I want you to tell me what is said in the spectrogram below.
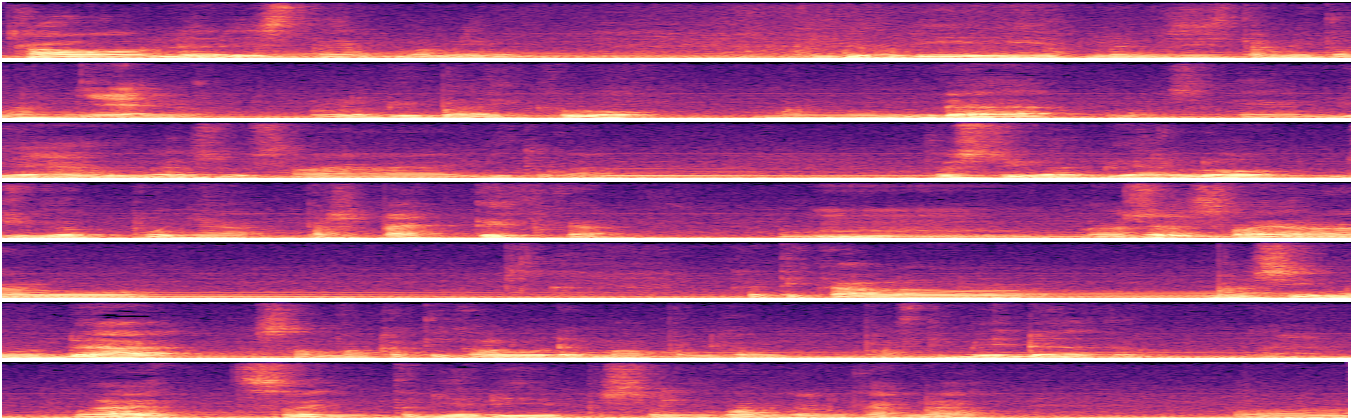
kalau dari statement yang di hidden system itu kan Iya. ya, lebih baik lu menunda maksudnya biar Iya. lu nggak susah gitu kan. Terus juga biar lu juga punya perspektif kan. Hmm. maksudnya selera lu ketika lu masih muda sama ketika lu udah mapan kan pasti beda tuh. Nah, makanya sering terjadi perselingkuhan kan karena uh,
